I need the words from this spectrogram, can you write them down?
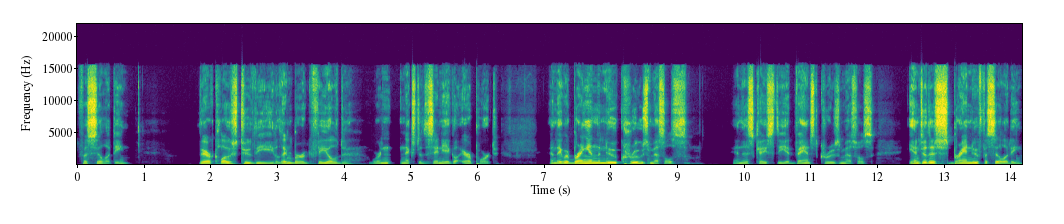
Facility. They're close to the Lindbergh Field, we're next to the San Diego Airport. And they would bring in the new cruise missiles, in this case, the advanced cruise missiles, into this brand new facility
